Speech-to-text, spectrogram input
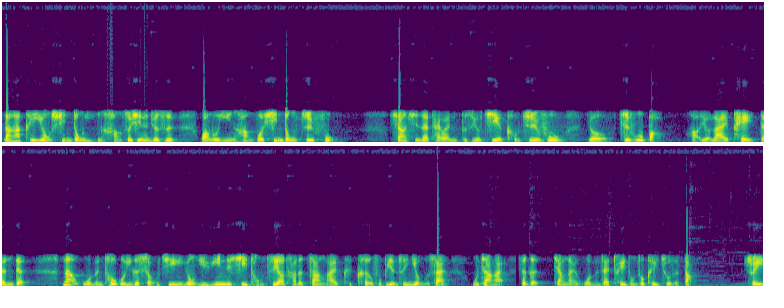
让它可以用行动银行。所以现在就是网络银行或行动支付，像现在台湾不是有接口支付、有支付宝、好有 Line Pay 等等。那我们透过一个手机用语音的系统，只要它的障碍可克服变成友善无障碍，这个将来我们在推动都可以做得到。所以，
